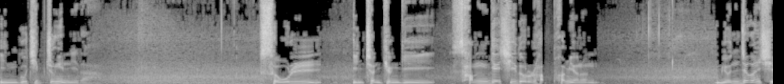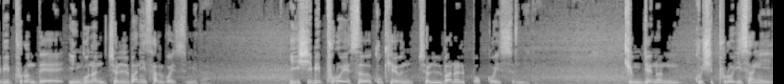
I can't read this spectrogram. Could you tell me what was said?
인구 집중입니다. 서울, 인천, 경기 3개 시도를 합하면은 면적은 12%인데 인구는 절반이 살고 있습니다. 이 12%에서 국회의원 절반을 뽑고 있습니다. 경제는 90% 이상이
